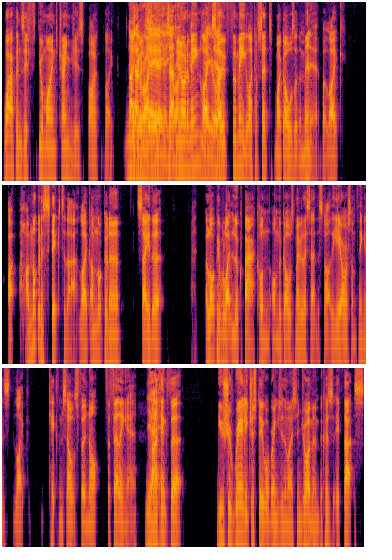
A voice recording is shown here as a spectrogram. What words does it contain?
what happens if your mind changes by like? no, Exactly. you're right. Yeah, Yeah, yeah, yeah, exactly. you're Do you know what I mean? Yeah, Like, you're so right. for me, like I've said my goals at the minute, but like, I, I'm not going to stick to that. Like, I'm not going to say that. A lot of people like look back on on the goals maybe they set at the start of the year or something and like kick themselves for not fulfilling it. Yeah, and I yeah. think that you should really just do what brings you the most enjoyment because if that's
